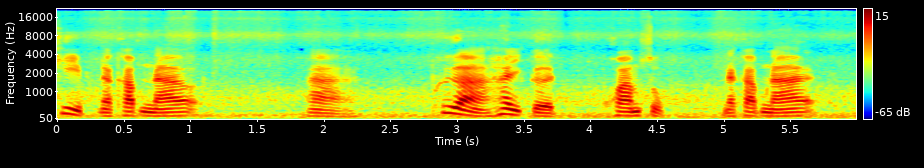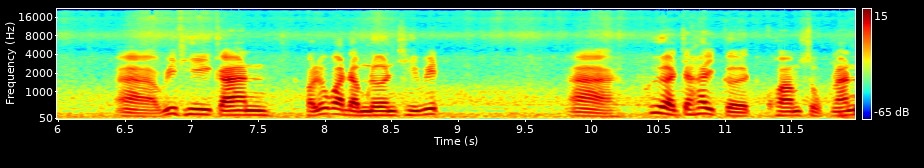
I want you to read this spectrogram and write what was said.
ชีพนะครับนะเพื่อให้เกิดความสุขนะครับนะวิธีการเขาเรียกว่าดำเนินชีวิตเพื่อจะให้เกิดความสุขนั้น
